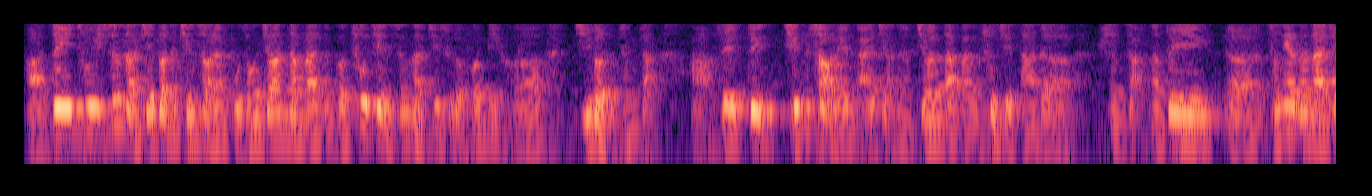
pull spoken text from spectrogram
啊，对于处于生长阶段的青少年，补充胶原蛋白能够促进生长激素的分泌和肌肉的成长。啊，所以对青少年来讲呢，胶原蛋白促进它的生长。那对于呃成年人来讲，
